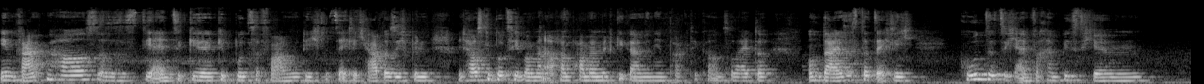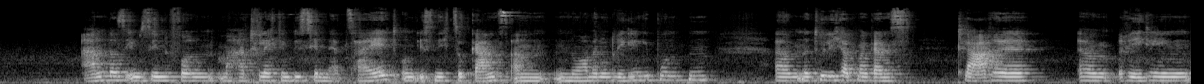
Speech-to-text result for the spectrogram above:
im Krankenhaus. Also das ist die einzige Geburtserfahrung, die ich tatsächlich habe. Also ich bin mit Hausgeburtshebammen auch ein paar Mal mitgegangen in Praktika und so weiter. Und da ist es tatsächlich grundsätzlich einfach ein bisschen anders im Sinne von, man hat vielleicht ein bisschen mehr Zeit und ist nicht so ganz an Normen und Regeln gebunden. Ähm, natürlich hat man ganz klare ähm, Regeln,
